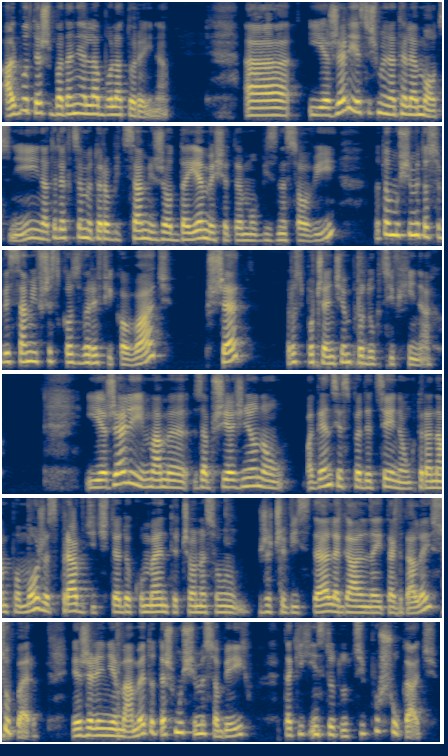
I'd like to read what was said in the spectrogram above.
albo też badania laboratoryjne. I jeżeli jesteśmy na tyle mocni i na tyle chcemy to robić sami, że oddajemy się temu biznesowi, no to musimy to sobie sami wszystko zweryfikować przed rozpoczęciem produkcji w Chinach. I jeżeli mamy zaprzyjaźnioną agencję spedycyjną, która nam pomoże sprawdzić te dokumenty, czy one są rzeczywiste, legalne i tak dalej, super. Jeżeli nie mamy, to też musimy sobie ich, takich instytucji poszukać.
